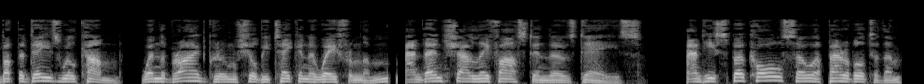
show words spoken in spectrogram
But the days will come, when the bridegroom shall be taken away from them, and then shall they fast in those days. And he spoke also a parable to them,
